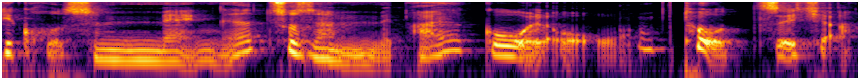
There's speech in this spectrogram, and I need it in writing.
Die große Menge zusammen mit Alkohol, oh, todsicher.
